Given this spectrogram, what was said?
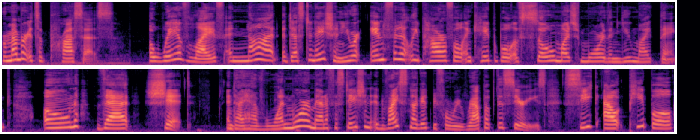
Remember, it's a process a way of life and not a destination. You are infinitely powerful and capable of so much more than you might think. Own that shit. And I have one more manifestation advice nugget before we wrap up this series. Seek out people,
